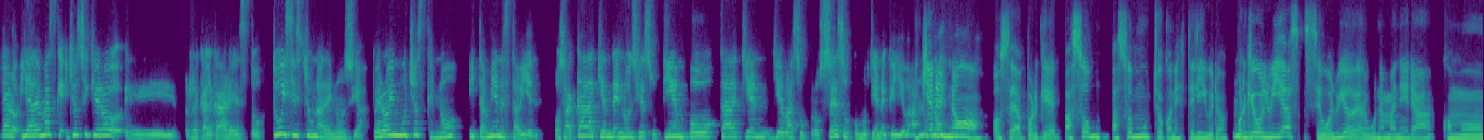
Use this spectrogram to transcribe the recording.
Claro, y además que yo sí quiero eh, recalcar esto. Tú hiciste una denuncia, pero hay muchas que no y también está bien. O sea, cada quien denuncia su tiempo, cada quien lleva su proceso como tiene que llevarlo. ¿Quiénes no? O sea, porque pasó, pasó mucho con este libro. Porque volvías, se volvió de alguna manera como,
